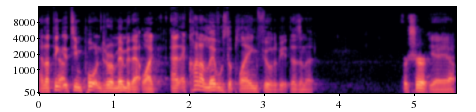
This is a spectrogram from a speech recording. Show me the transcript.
And I think it's important to remember that. Like, and it kind of levels the playing field a bit, doesn't it? For sure. Yeah, yeah.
